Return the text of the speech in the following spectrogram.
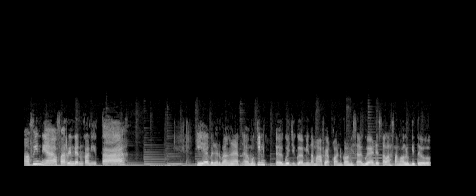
maafin ya Farin dan Konita. Iya benar banget. Uh, mungkin uh, gue juga minta maaf ya Kon kalau misalnya gue ada salah sama lu gitu.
